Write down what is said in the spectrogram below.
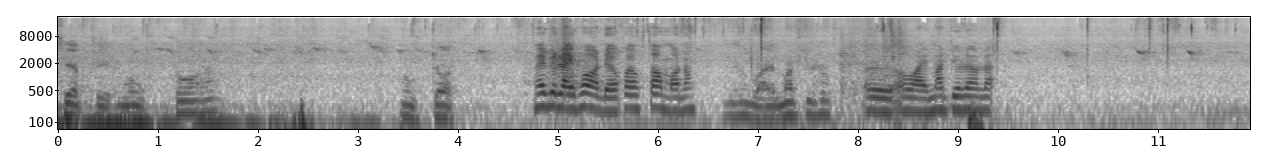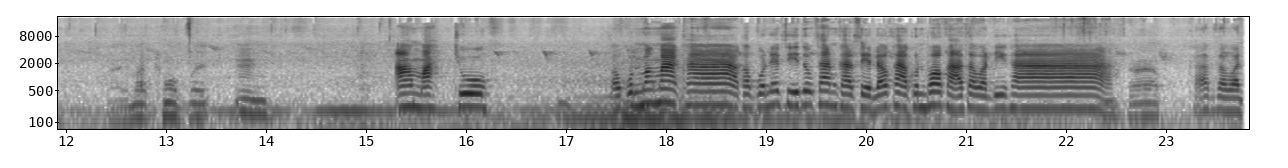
เสียบสิมองตัวนะมองจอด ไม่เป็นไรพ่อเดี๋ยวก็ซ่อมเอาเนาะเดี๋ยวไหวมัดอยู่ลูกเออเอาไว้มัดอยู่แล้วละไหวมัดหวบไว้อืมเอามาชูขอบคุณมากๆค่ะขอบคุณเอฟซีทุกท่านค่ะเสร็จแล้วค่ะ คุณพ่อขาสวัสดีค่ะ ครับ ครับสวัสดี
